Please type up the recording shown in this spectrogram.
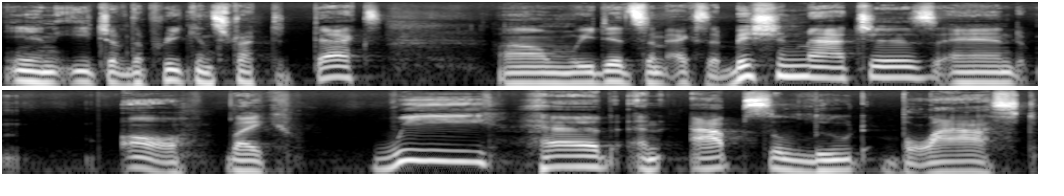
in each of the pre constructed decks. Um, we did some exhibition matches and oh, like we had an absolute blast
